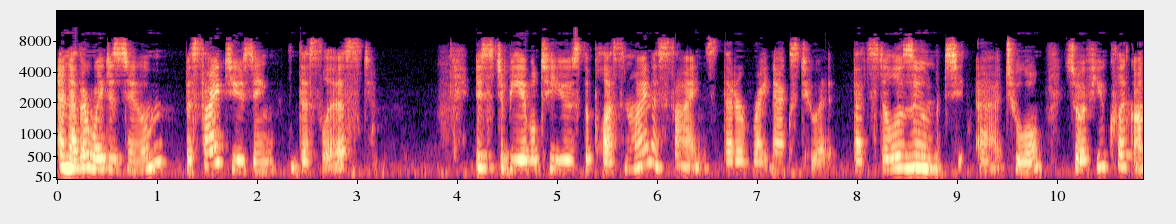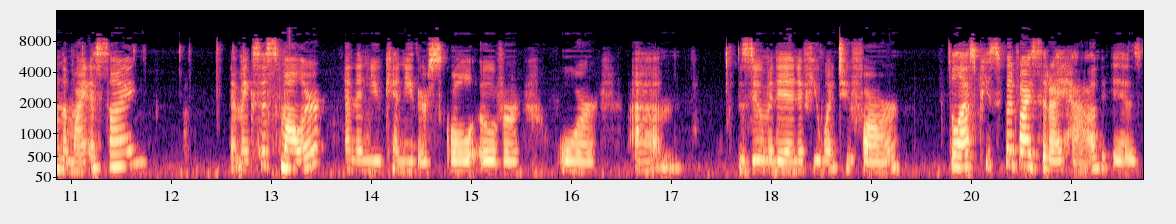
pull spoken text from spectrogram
Another way to zoom, besides using this list, is to be able to use the plus and minus signs that are right next to it. That's still a zoom uh, tool. So if you click on the minus sign, that makes it smaller, and then you can either scroll over or um, zoom it in if you went too far. The last piece of advice that I have is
